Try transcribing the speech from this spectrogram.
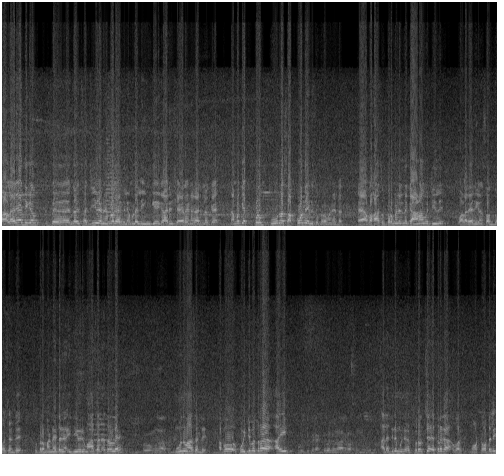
വളരെയധികം എന്താ സജീവമാണ് നമ്മളെ കാര്യത്തിൽ നമ്മളെ ലിങ്ക് കാര്യം ഷെയർ ചെയ്യുന്ന കാര്യത്തിലൊക്കെ നമുക്ക് എപ്പോഴും പൂർണ സപ്പോർട്ട് ചെയ്യുന്നു സുബ്രഹ്മണ്യേട്ടൻ. അപ്പോൾ ആ സുബ്രഹ്മണ്യനെ കാണാൻ പറ്റിയത് വളരെയധികം സന്തോഷമുണ്ട്. സുബ്രഹ്മണ്യേട്ടൻ ഇനി ഒരു മാസം എത്ര ഉള്ളത് മൂന്ന് മാസമുണ്ട്. അപ്പോൾ പോയിട്ട് എത്ര ആയി? പോയിട്ട് രണ്ട് കൊല്ലം നാല് മാസം അല്ല അതിന് മുന്നേ തുടർച്ച എത്ര ടോട്ടലി?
